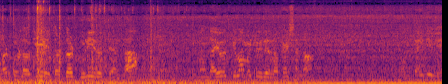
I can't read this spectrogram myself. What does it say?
ನೋಡ್ಕೊಂಡು ಹೋಗಿ ದೊಡ್ಡ ದೊಡ್ಡ ಗುಣಿ ಇರುತ್ತೆ ಅಂತ. ಇನ್ನೊಂದು ಐವತ್ತು ಕಿಲೋಮೀಟರ್ ಇದೆ ಲೊಕೇಶನ್ ಹೋಗ್ತಾ ಇದ್ದೀವಿ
